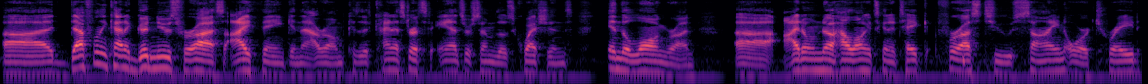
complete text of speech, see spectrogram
Uh, definitely kind of good news for us, I think, in that realm because it kind of starts to answer some of those questions in the long run. Uh, I don't know how long it's going to take for us to sign or trade.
